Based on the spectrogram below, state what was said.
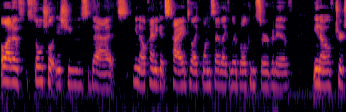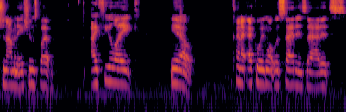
a lot of social issues that you know kind of gets tied to like one side, like liberal, conservative, you know, church denominations. But I feel like you know, kind of echoing what was said is that it's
